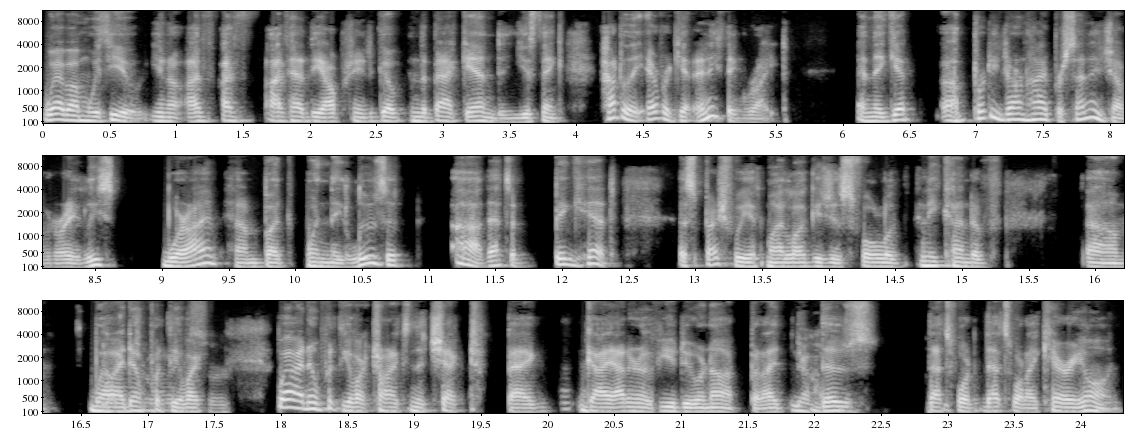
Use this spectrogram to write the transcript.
web i'm with you you know i've i've i've had the opportunity to go in the back end and you think how do they ever get anything right? And they get a pretty darn high percentage of it or at least where i am but when they lose it ah that's a big hit especially if my luggage is full of any kind of um, well, I don't put the elect- or... well, I don't put the electronics in the checked bag, guy. I don't know if you do or not, but I no. those that's what that's what I carry on.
